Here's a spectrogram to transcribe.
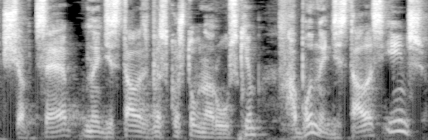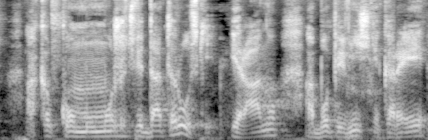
щоб це не дісталось безкоштовно русським або не дісталось іншим. А кому можуть віддати русські? Ірану або Північній Кореї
